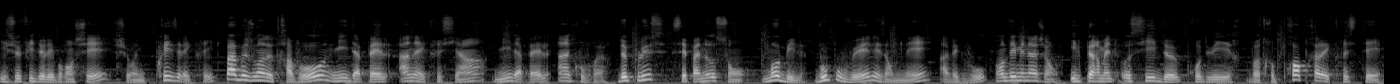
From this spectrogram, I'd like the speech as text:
il suffit de les brancher sur une prise électrique. Pas besoin de travaux, ni d'appel à un électricien, ni d'appel à un couvreur. De plus, ces panneaux sont mobiles. Vous pouvez les emmener avec vous en déménageant. Ils permettent aussi de produire votre propre électricité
